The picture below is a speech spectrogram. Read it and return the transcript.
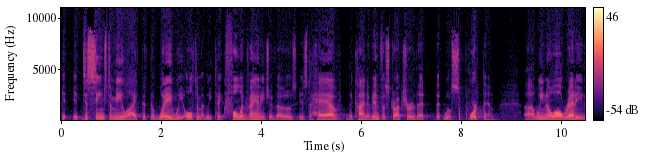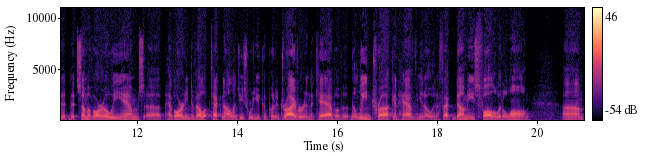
It, it just seems to me like that the way we ultimately take full advantage of those is to have the kind of infrastructure that, that will support them. Uh, we know already that, that some of our OEMs uh, have already developed technologies where you can put a driver in the cab of a, the lead truck and have, you know, in effect, dummies follow it along. Um,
